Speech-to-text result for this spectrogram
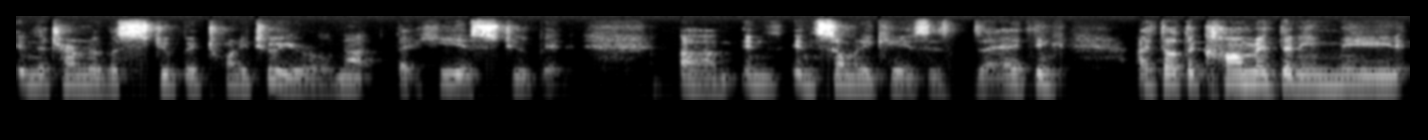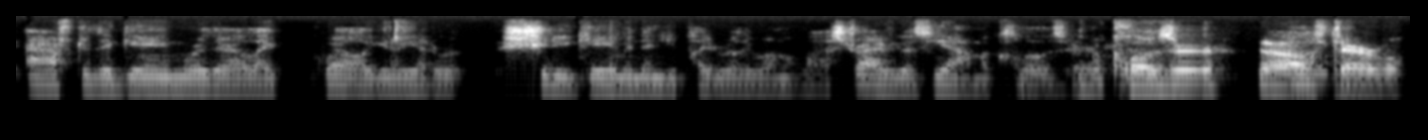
in the term of a stupid 22 year old, not that he is stupid um, in, in so many cases. I think, I thought the comment that he made after the game where they're like, well, you know, you had a shitty game and then you played really well in the last drive. He goes, yeah, I'm a closer. I'm a closer. Oh, it's like- terrible.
